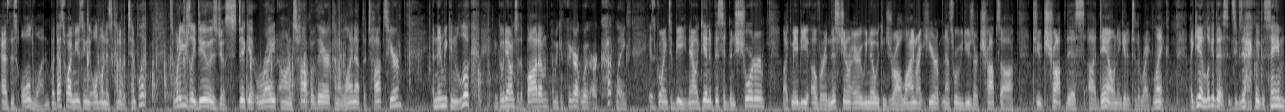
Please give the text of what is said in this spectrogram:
as this old one, but that's why I'm using the old one as kind of a template. So what I usually do is just stick it right on top of there, kind of line up the tops here and then we can look and go down to the bottom and we can figure out where our cut length is going to be. Now, again, if this had been shorter, like maybe over in this general area, we know we can draw a line right here, and that's where we'd use our chop saw to chop this uh, down and get it to the right length. Again, look at this, it's exactly the same.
